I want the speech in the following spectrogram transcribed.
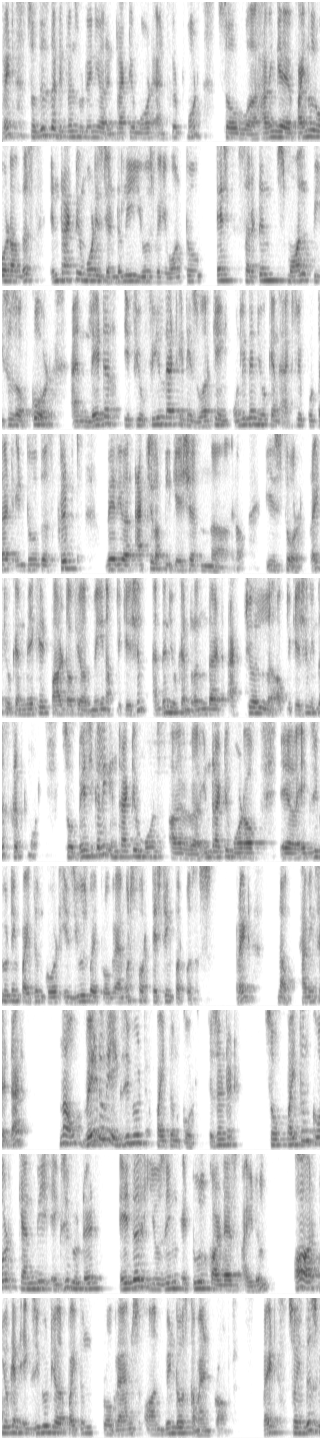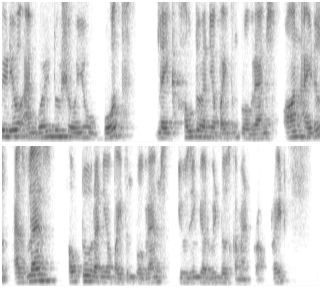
right? So this is the difference between your interactive mode and script mode. So uh, having a final word on this interactive mode is generally used when you want to test certain small pieces of code. And later if you feel that it is working only then you can actually put that into the script where your actual application uh, you know is stored right? You can make it part of your main application and then you can run that actual application in the script mode. So basically interactive modes are uh, interactive mode of uh, executing python code is used by programmers for testing purposes right? Now having said that now where do we execute python code isn't it so Python code can be executed either using a tool called as idle or you can execute your Python programs on Windows command prompt, right? So in this video, I'm going to show you both like how to run your Python programs on idle as well as how to run your Python programs using your Windows command prompt, right?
